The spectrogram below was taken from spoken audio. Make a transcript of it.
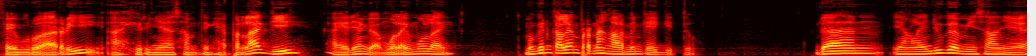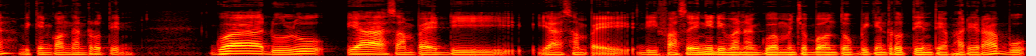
Februari, akhirnya something happen lagi, akhirnya nggak mulai-mulai. Mungkin kalian pernah ngalamin kayak gitu. Dan yang lain juga misalnya ya, bikin konten rutin. Gua dulu ya sampai di ya sampai di fase ini di mana gue mencoba untuk bikin rutin tiap hari Rabu,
